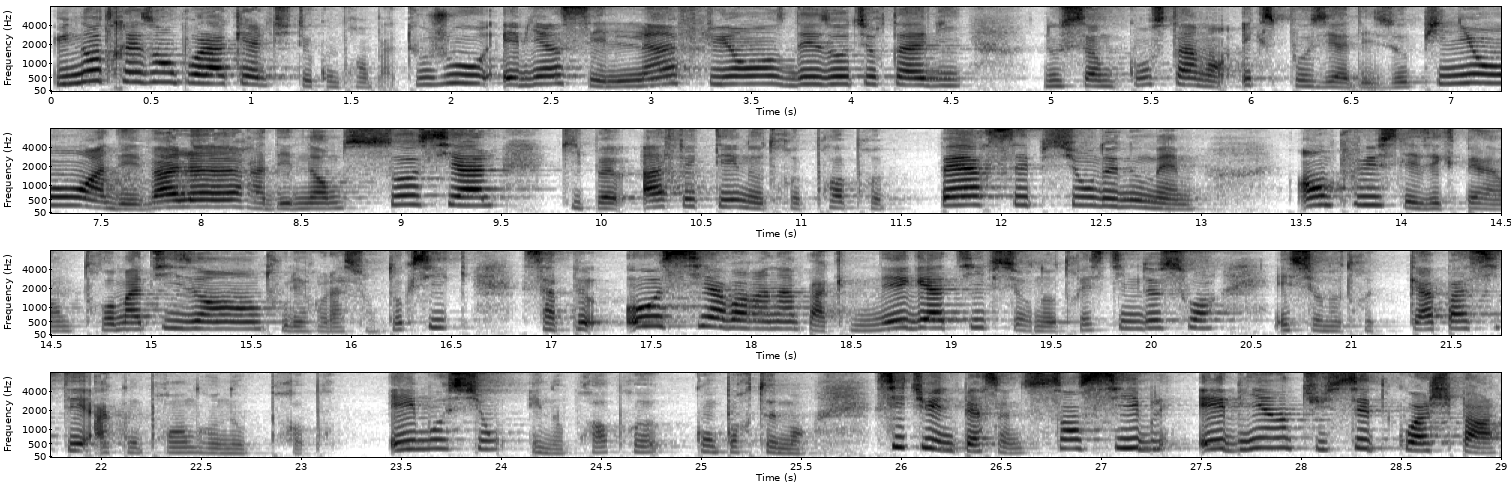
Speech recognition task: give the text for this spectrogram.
Une autre raison pour laquelle tu te comprends pas toujours, eh bien, c'est l'influence des autres sur ta vie. Nous sommes constamment exposés à des opinions, à des valeurs, à des normes sociales qui peuvent affecter notre propre perception de nous-mêmes. En plus, les expériences traumatisantes ou les relations toxiques, ça peut aussi avoir un impact négatif sur notre estime de soi et sur notre capacité à comprendre nos propres émotions et nos propres comportements. Si tu es une personne sensible, eh bien, tu sais de quoi je parle.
